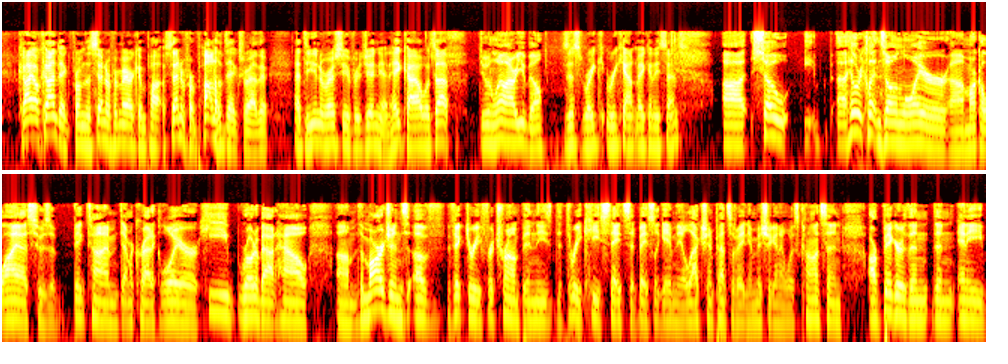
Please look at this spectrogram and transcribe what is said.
Kyle Kondik from the Center for American po- Center for Politics, rather, at the University of Virginia. And hey, Kyle, what's up? Doing well. How are you, Bill? Does this re- recount make any sense? Uh, so uh, Hillary Clinton's own lawyer, uh, Mark Elias, who's a big-time Democratic lawyer, he wrote about how um, the margins of victory for Trump in these the three key states that basically gave him the election, Pennsylvania, Michigan, and Wisconsin, are bigger than than any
